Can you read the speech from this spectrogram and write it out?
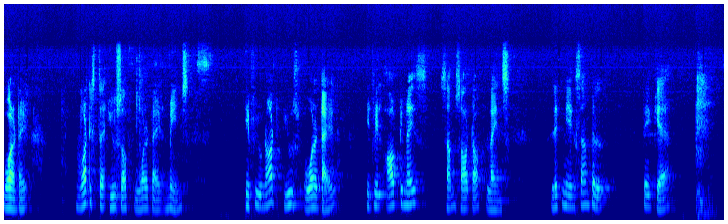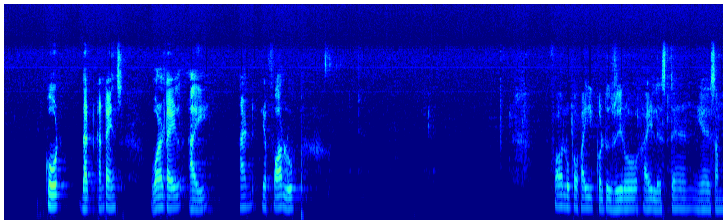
volatile. What is the use of volatile means? If you not use volatile it will optimize some sort of lines. Let me example take a code that contains volatile i and a for loop. For loop of i equal to 0 i less than yeah, some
